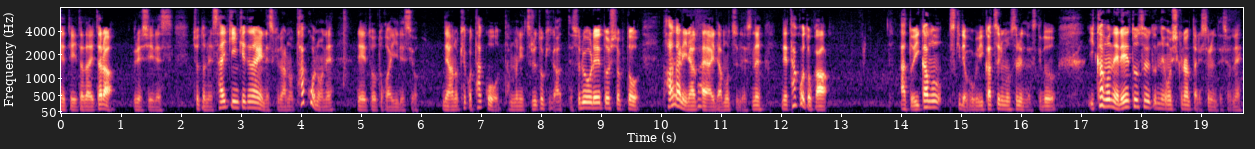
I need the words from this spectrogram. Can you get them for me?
えていただいたら嬉しいです。ちょっとね最近行けてないんですけどあのタコのね冷凍とかいいですよ。であの結構タコをたまに釣る時があってそれを冷凍しとくとかなり長い間持つんですね。でタコとかあとイカも好きで僕イカ釣りもするんですけどイカもね冷凍するとね美味しくなったりするんですよね。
